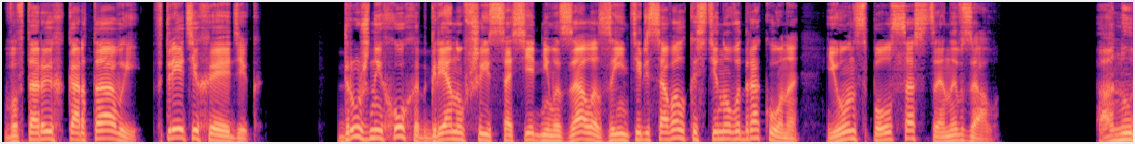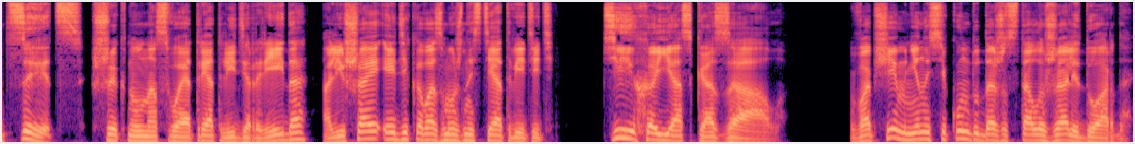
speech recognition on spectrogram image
во-вторых, картавый, в-третьих, Эдик». Дружный хохот, грянувший из соседнего зала, заинтересовал костяного дракона, и он сполз со сцены в зал. «А ну цыц!» — шикнул на свой отряд лидер рейда, лишая Эдика возможности ответить «Тихо, я сказал!» Вообще, мне на секунду даже стало жаль Эдуарда.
